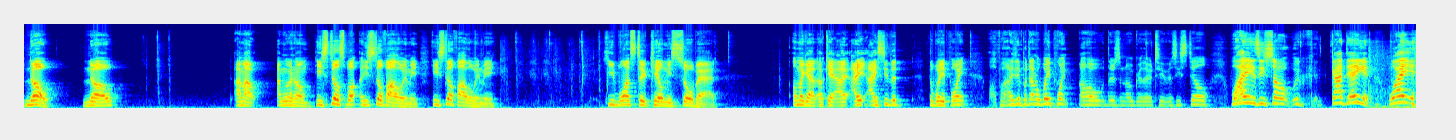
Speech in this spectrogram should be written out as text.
No. No. I'm out. I'm going home. He's still he's still following me. He's still following me. He wants to kill me so bad. Oh my god. Okay, I I, I see the the waypoint. Oh, but I didn't put down a waypoint. Oh, there's an ogre there too. Is he still? Why is he so? God dang it! Why?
